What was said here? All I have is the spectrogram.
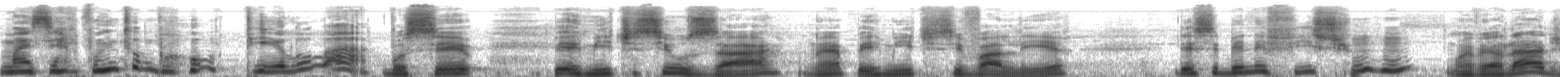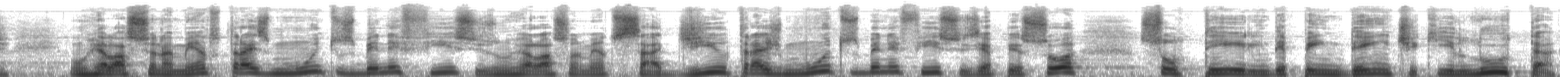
Mas é muito bom tê-lo lá. Você permite se usar, né? permite se valer desse benefício, uhum. não é verdade? Um relacionamento traz muitos benefícios, um relacionamento sadio traz muitos benefícios e a pessoa solteira, independente, que luta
